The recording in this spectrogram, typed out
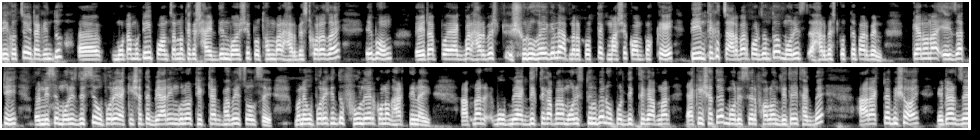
দিক হচ্ছে এটা কিন্তু মোটামুটি পঞ্চান্ন থেকে ষাট দিন বয়সে প্রথমবার হারভেস্ট করা যায় এবং এটা একবার হারভেস্ট শুরু হয়ে গেলে আপনারা প্রত্যেক মাসে কমপক্ষে তিন থেকে চারবার পর্যন্ত মরিচ হারভেস্ট করতে পারবেন। কেননা এই জাতটি নিচে মরিচ দিচ্ছে উপরে একই সাথে বেয়ারিংগুলো ঠিকঠাক ভাবেই চলছে। মানে উপরে কিন্তু ফুলের কোনো ঘাটতি নাই। আপনার একদিক থেকে আপনারা মরিচ তুলবেন, উপর দিক থেকে আপনার একই সাথে মরিচের ফলন দিতেই থাকবে। আর একটা বিষয় এটার যে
